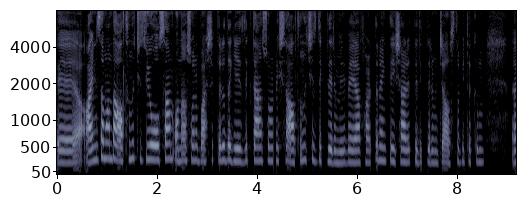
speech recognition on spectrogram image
E, aynı zamanda altını çiziyor olsam ondan sonra başlıkları da gezdikten sonra işte altını çizdiklerimi veya farklı renkte işaretlediklerimi JAWS'ta bir takım e,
